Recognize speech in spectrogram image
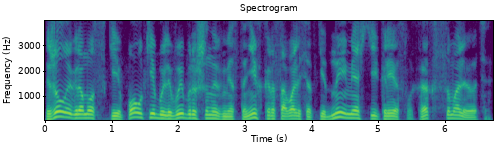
Тяжелые громоздкие полки были выброшены, вместо них красовались откидные мягкие кресла, как в самолете.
